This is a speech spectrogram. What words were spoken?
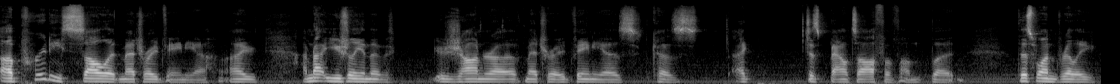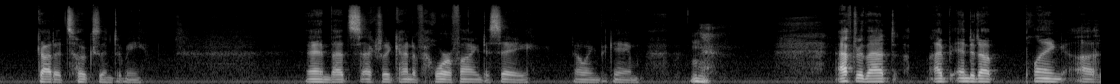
a pretty solid Metroidvania. I I'm not usually in the genre of Metroidvanias because I just bounce off of them, but this one really got its hooks into me, and that's actually kind of horrifying to say, knowing the game. After that, I ended up playing a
